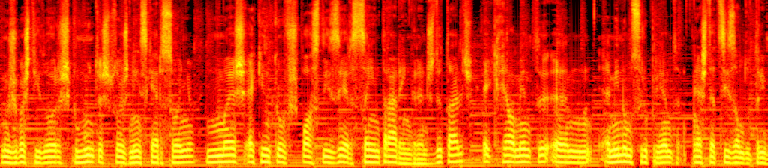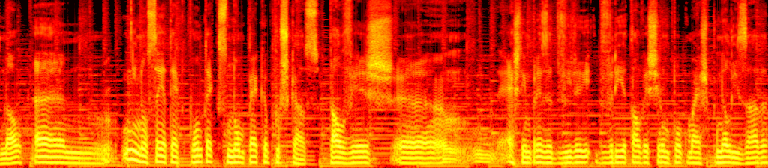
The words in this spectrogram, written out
nos bastidores que muitas pessoas nem sequer sonham, mas aquilo que eu vos posso dizer, sem entrar em grandes detalhes, é que realmente um, a mim não me surpreende esta decisão do Tribunal um, e não sei até que ponto é que se não por escasso. Talvez uh, esta empresa deveria, deveria, talvez ser um pouco mais penalizada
